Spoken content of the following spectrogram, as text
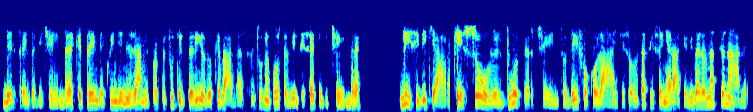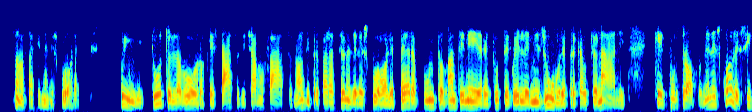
del 30 dicembre, che prende quindi in esame proprio tutto il periodo che va dal 31 agosto al 27 dicembre, lì si dichiara che solo il 2% dei focolai che sono stati segnalati a livello nazionale sono stati nelle scuole. Quindi tutto il lavoro che è stato diciamo, fatto no, di preparazione delle scuole per appunto mantenere tutte quelle misure precauzionali che purtroppo nelle scuole si,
